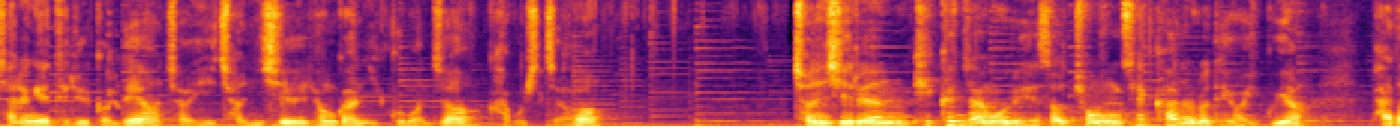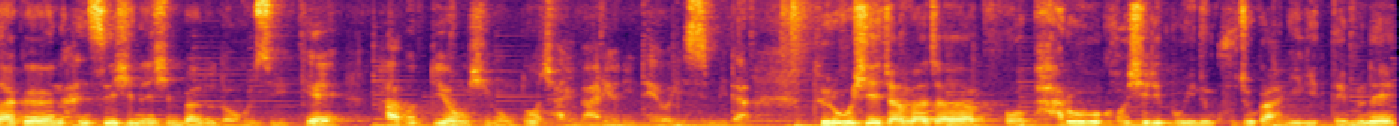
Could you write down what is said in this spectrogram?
촬영해 드릴 건데요. 저희 전실 현관 입구 먼저 가보시죠. 전실은 키 큰 장으로 해서 총 3칸으로 되어 있고요. 바닥은 안 쓰시는 신발도 넣을 수 있게 하부띠형 시공도 잘 마련이 되어 있습니다. 들어오시자마자 뭐 바로 거실이 보이는 구조가 아니기 때문에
